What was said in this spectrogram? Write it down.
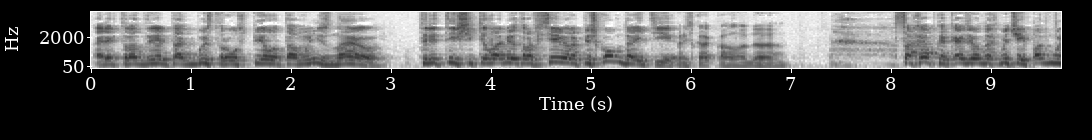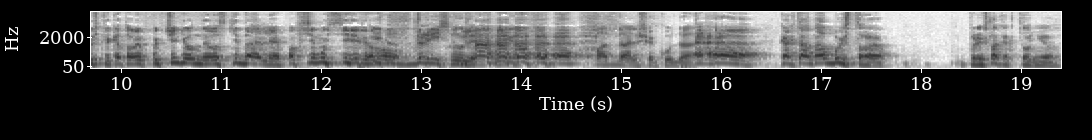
Электродрель так быстро успела там, ну не знаю, 3000 километров севера пешком дойти. Прискакала, да. С охапкой казенных мечей под мышкой, которые подчиненные раскидали по всему северу. И сдриснули подальше куда. Как-то она быстро пришла как-то у нее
